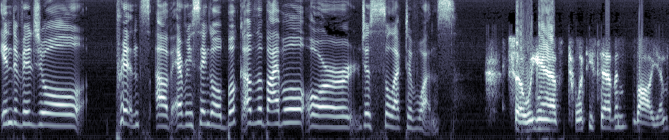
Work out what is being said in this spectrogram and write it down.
individual prints of every single book of the Bible or just selective ones? So we have 27 volumes,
